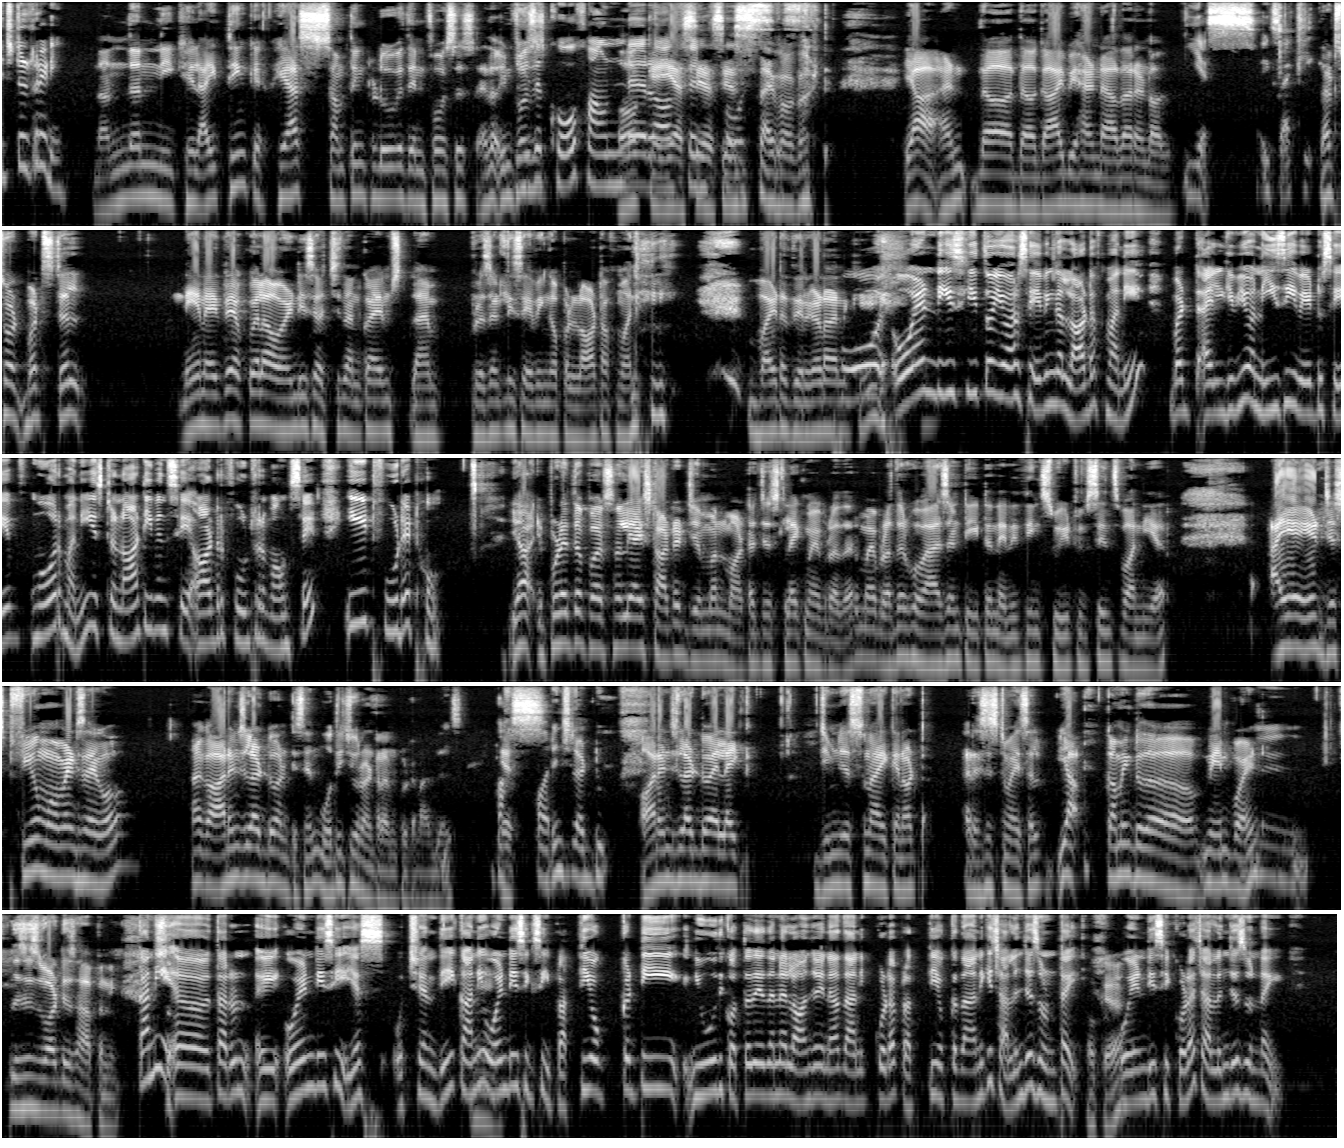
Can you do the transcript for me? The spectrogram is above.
digital trading Nandan Nikhil. I think he has something to do with Infosys. Infosys. He's a co-founder okay, yes, Infosys. Yes, yes, I forgot. yeah, and the the guy behind other and all. Yes, exactly. That's what. But still, నేనైతే ఒకవేళ ONDC వచ్చింది అనుకో I'm I'm presently saving up a lot of money బయట తిరగడానికి ఓఎన్డీసీతో you are saving a lot of money but I give you an easy way to save more money is to not even say order food from outside eat food at home yeah ఇప్పుడైతే personally I started gym అనమాట just like my brother my brother who hasn't eaten anything sweet since one year I ate just few moments అయ్యో నాకు orange laddu అంటేసింది motichoor అంటారు అనుకుంటా నాకు తెలుసు yes orange laddu orange laddu I like gym చేస్తున్నా I cannot resist myself yeah coming to the main point this is what is happening కానీ Tarun ONDC yes వచ్చింది కానీ ఓఎన్డీసీకి hmm. ప్రతి ఒక్కటి న్యూది కొత్తది ఏదైనా లాంచ్ అయినా దానికి కూడా ప్రతి ఒక్క దానికి ఛాలెంజెస్ ఉంటాయి ఓఎన్డిసి కూడా ఛాలెంజెస్ ఉన్నాయి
